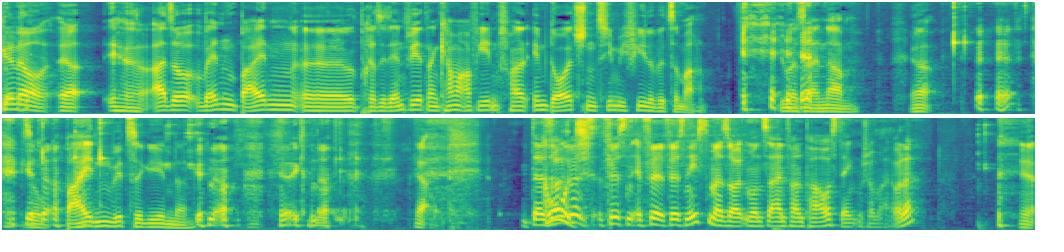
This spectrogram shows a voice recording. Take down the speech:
genau, ja. Also wenn Biden äh, Präsident wird, dann kann man auf jeden Fall im Deutschen ziemlich viele Witze machen über seinen Namen. Ja. So genau. beiden Witze gehen dann. Genau. Ja, genau. Ja. Da Gut. Uns, fürs, für, fürs nächste Mal sollten wir uns einfach ein paar ausdenken schon mal, oder? Ja,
